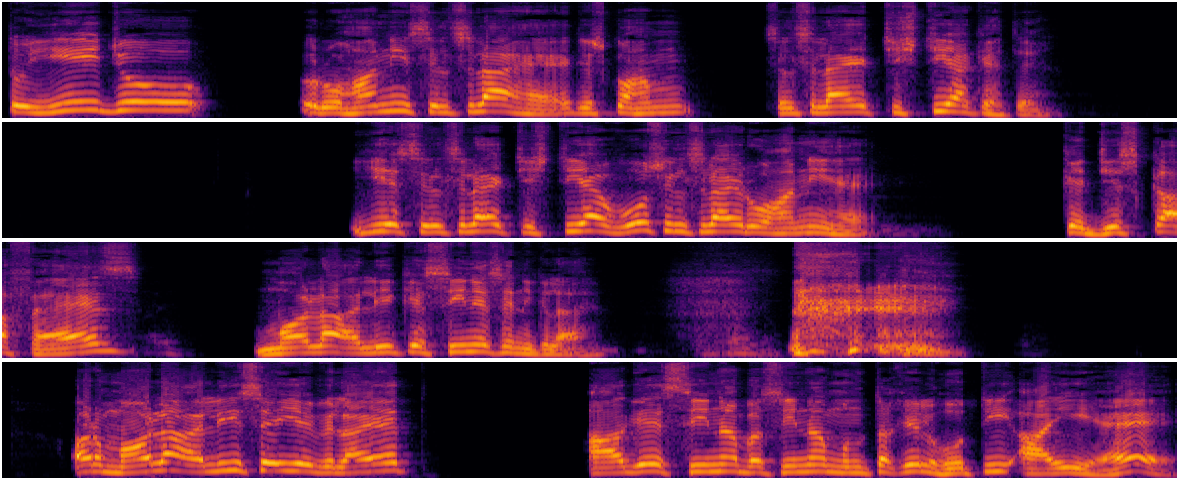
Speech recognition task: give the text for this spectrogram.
تو یہ جو روحانی سلسلہ ہے، جس کو ہم سلسلہ چشتیہ کہتے ہیں یہ سلسلہ چشتیہ وہ سلسلہ روحانی ہے کہ جس کا فیض مولا علی کے سینے سے نکلا ہے۔ اور مولا علی سے یہ ولایت آگے سینا بسینا منتقل ہوتی آئی ہے۔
